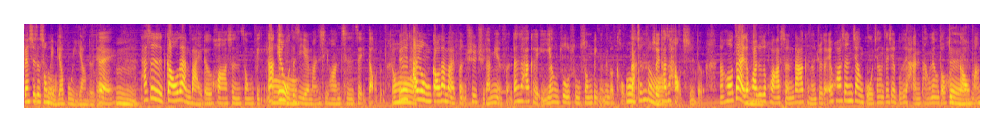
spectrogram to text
但是这松饼比较不一样，对不对？对，嗯，它是高蛋白的花生松饼。那因为我自己也蛮喜欢吃这一道的，因为它用高蛋白粉去取代面粉，但是它可以一样做出松饼的那个口感，真的，所以它是好吃的。然后再来的话就是花生，大家可能觉得，哎，花生酱、果酱这些不是含糖量都很高吗？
